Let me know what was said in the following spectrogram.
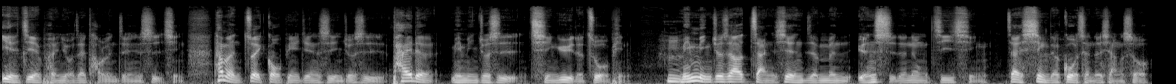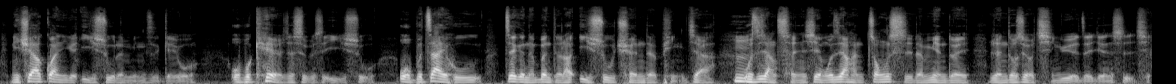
业界朋友在讨论这件事情。他们最诟病一件事情就是拍的明明就是情欲的作品，明明就是要展现人们原始的那种激情，在性的过程的享受，你却要冠一个艺术的名字给我。我不 care 这是不是艺术，我不在乎这个能不能得到艺术圈的评价，我只想呈现，我只想很忠实的面对人都是有情欲的这件事情。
